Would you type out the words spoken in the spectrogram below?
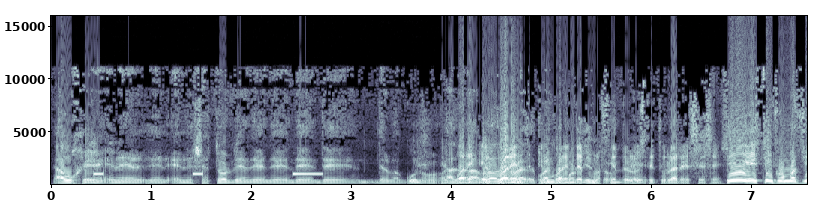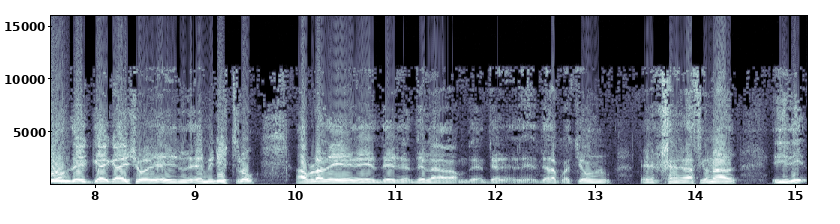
auge en el, en, el sector de, de, de, del vacuno. El, 40, el 40%, 40 el 40 de los titulares, sí, sí. Esta información de que, que ha hecho el, el, ministro habla de, de la, de, la cuestión eh, generacional y di,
